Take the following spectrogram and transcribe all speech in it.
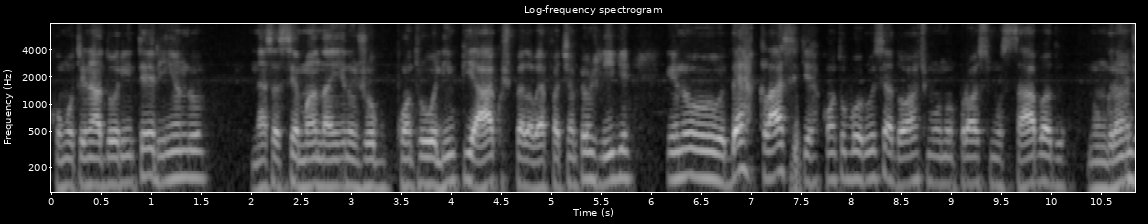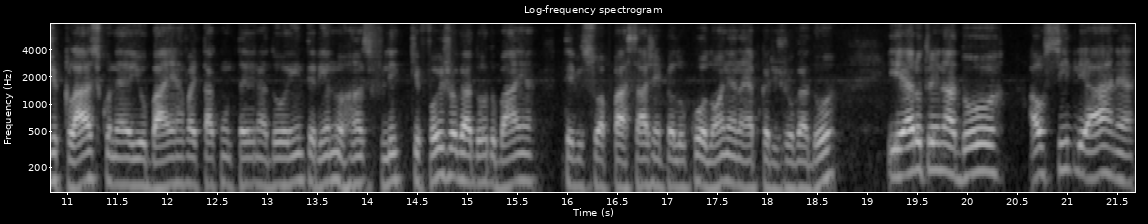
como treinador interino nessa semana aí no jogo contra o Olympiacos pela UEFA Champions League e no Der Klassiker contra o Borussia Dortmund no próximo sábado, num grande clássico, né? E o Bayern vai estar com o treinador interino Hans Flick, que foi jogador do Bayern, teve sua passagem pelo Colônia na época de jogador e era o treinador auxiliar, né,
